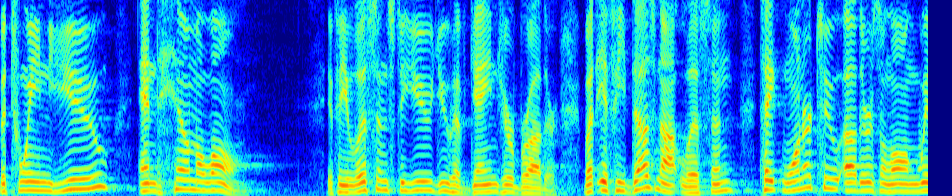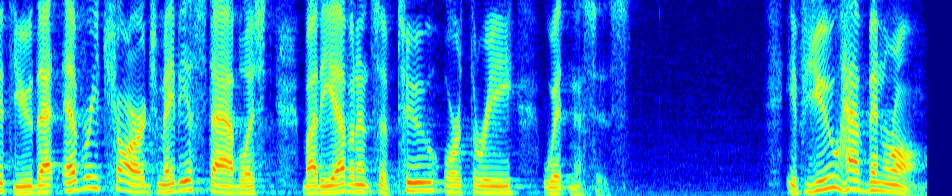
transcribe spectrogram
between you and him alone. If he listens to you, you have gained your brother. But if he does not listen, take one or two others along with you, that every charge may be established by the evidence of two or three witnesses. If you have been wronged,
